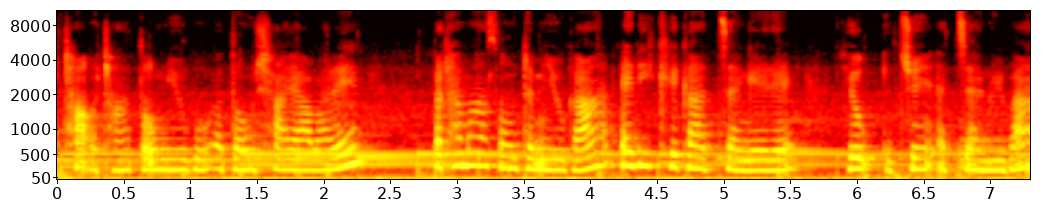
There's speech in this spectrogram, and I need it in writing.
အထောက်အထား၃မျိုးကိုအသုံးချရပါတယ်။ ပထမဆုံးတစ်မျိုးကအဲ့ဒီခေတ်ကကြံခဲ့တဲ့ရုပ်အကျွင်းအကြံတွေပါ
